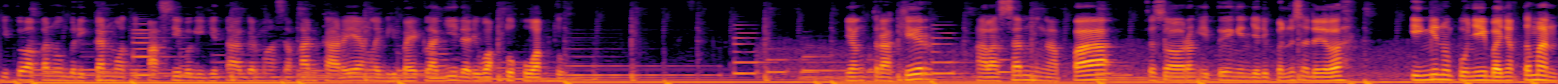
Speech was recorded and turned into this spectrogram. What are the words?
itu akan memberikan motivasi bagi kita agar menghasilkan karya yang lebih baik lagi dari waktu ke waktu. Yang terakhir, alasan mengapa seseorang itu ingin jadi penulis adalah ingin mempunyai banyak teman.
